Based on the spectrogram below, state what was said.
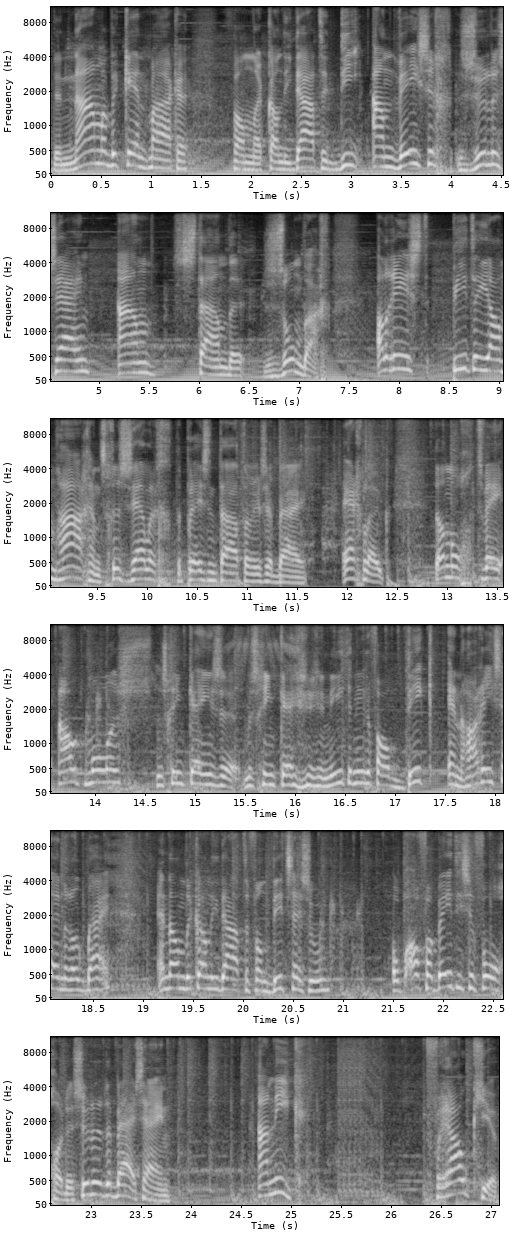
de namen bekendmaken van uh, kandidaten die aanwezig zullen zijn aanstaande zondag. Allereerst Pieter Jan Hagens, gezellig, de presentator is erbij. Erg leuk. Dan nog twee oud-mollers. Misschien ken je ze, misschien ken je ze niet. In ieder geval Dick en Harry zijn er ook bij. En dan de kandidaten van dit seizoen. Op alfabetische volgorde zullen erbij zijn. Aniek. Vrouwtje.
